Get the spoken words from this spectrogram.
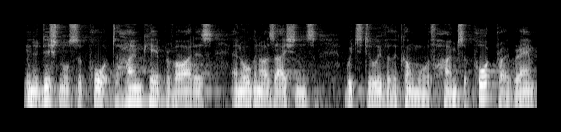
in additional support to home care providers and organisations which deliver the Commonwealth Home Support Program,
